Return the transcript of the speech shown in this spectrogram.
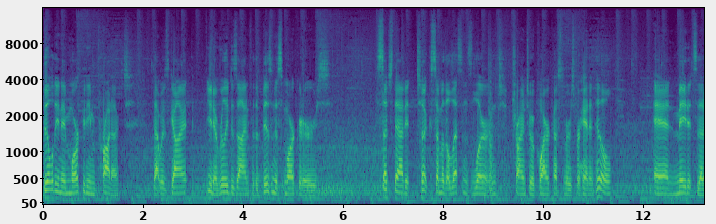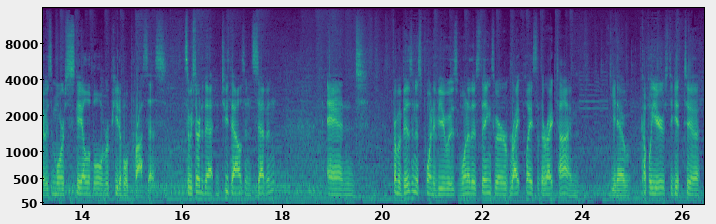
building a marketing product that was guy, you know, really designed for the business marketers such that it took some of the lessons learned trying to acquire customers for Hannon Hill and made it so that it was a more scalable, repeatable process. So we started that in 2007, and from a business point of view, it was one of those things where right place at the right time. You know, a couple years to get to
